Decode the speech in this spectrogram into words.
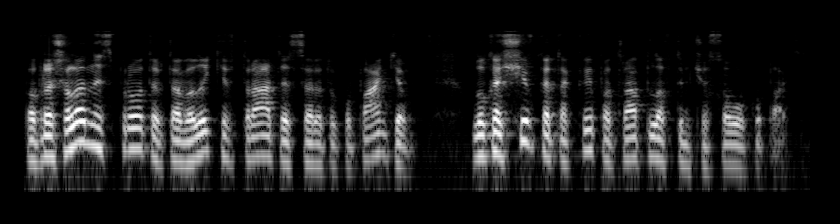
Попри шалений спротив та великі втрати серед окупантів, Лукашівка таки потрапила в тимчасову окупацію.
